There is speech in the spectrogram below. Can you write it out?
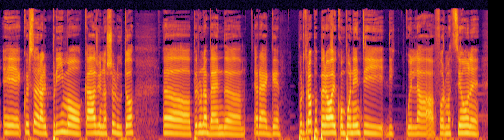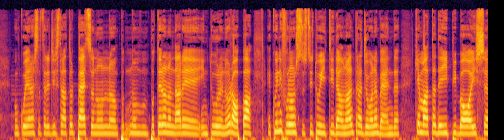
e questo era il primo caso in assoluto uh, per una band reggae. Purtroppo però i componenti di quella formazione con cui era stato registrato il pezzo non, non, poterono andare in tour in Europa e quindi furono sostituiti da un'altra giovane band chiamata The Hippie Boys.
